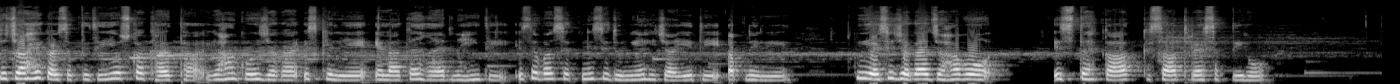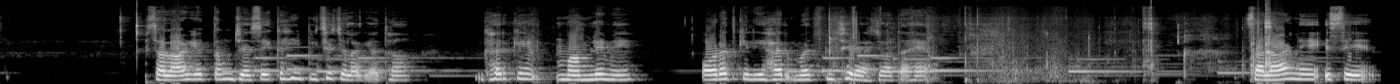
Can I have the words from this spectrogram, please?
جو چاہے کر سکتی تھی، یہ اس کا گھر تھا۔ یہاں کوئی جگہ اس کے لیے علاقہ غیر نہیں تھی۔ اسے بس اتنی سی دنیا ہی چاہیے تھی اپنے لیے۔ کوئی ایسی جگہ جہاں وہ استحقاق کے ساتھ رہ سکتی ہو۔ سالار یکدم جیسے کہیں پیچھے چلا گیا تھا۔ گھر کے معاملے میں عورت کے لیے ہر مرد پیچھے رہ جاتا ہے۔ سالار نے اسے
